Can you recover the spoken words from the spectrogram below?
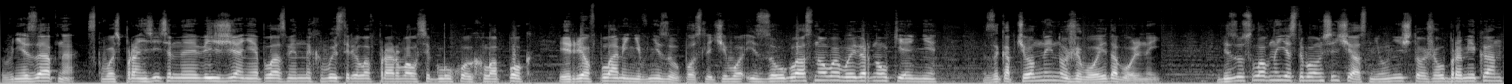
Внезапно, сквозь пронзительное визжание плазменных выстрелов прорвался глухой хлопок и рев пламени внизу, после чего из-за угла снова вывернул Кенни, закопченный, но живой и довольный. Безусловно, если бы он сейчас не уничтожил Бромикан,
